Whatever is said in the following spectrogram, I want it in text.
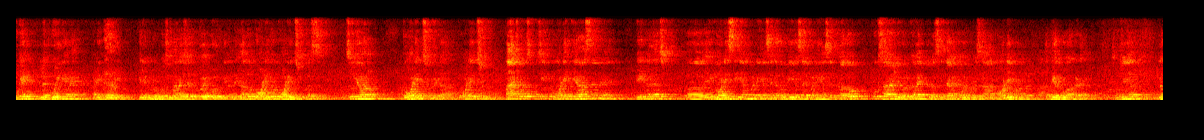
ઓકે એટલે કોઈ કે મેં અડી ગોળી પેલી પ્રપોઝ મારે છે કોઈ બોલતી નથી આ તો ગોળી તો ગોળી જ છું બસ શું કહેવાનું ગોળી જ છું બેટા ગોળી જ છું પાંચ વર્ષ પછી મોડી ક્યાં હશે ને, એ કદાચ એ બોડી સીએમ બની હશે કાં તો પીએસઆઈ બની હશે, કાં તો ખૂબ સારા લેવલ કલેક્ટર હશે, ત્યારે ખબર પડશે, આ બોડી પણ અત્યારે બહુ આગળ આવી સમજી ગયા? એટલે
